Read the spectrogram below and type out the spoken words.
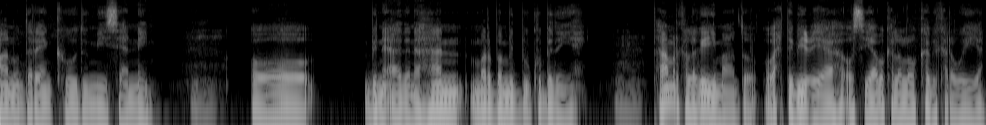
aanu dareenkoodu miisaanayn. Oo bini aadan ahaan marba mid buu ku badan yahay. Taa marka laga yimaado wax dabiici ah oo siyaabo kale loo kabi kara weeyaan.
